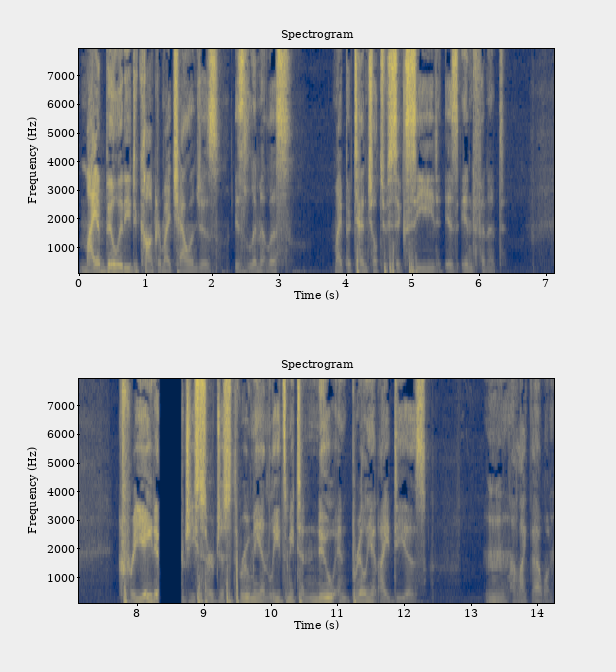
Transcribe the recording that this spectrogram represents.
My ability to conquer my challenges is limitless. My potential to succeed is infinite. Creative energy surges through me and leads me to new and brilliant ideas. Mm, I like that one.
